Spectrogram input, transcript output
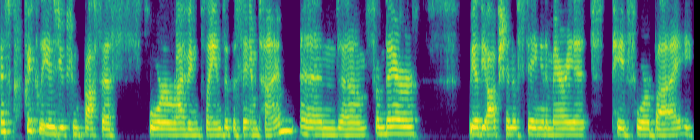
as quickly as you can process four arriving planes at the same time. And um, from there, we had the option of staying in a Marriott paid for by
